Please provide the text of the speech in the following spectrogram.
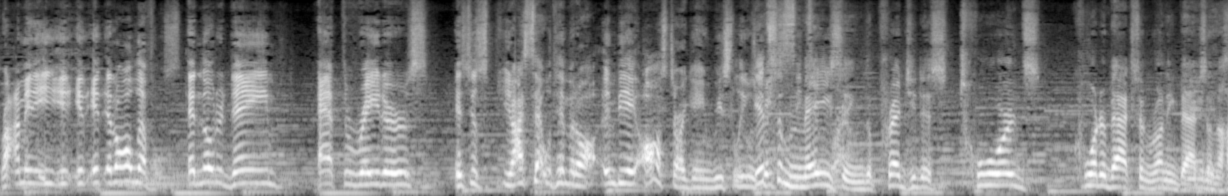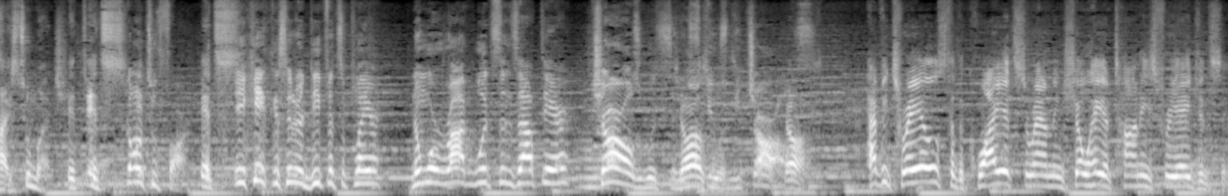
Right? I mean, it, it, it- at all levels. At Notre Dame, at the Raiders. It's just, you know, I sat with him at an NBA All Star game recently. It was It's great to see Tim amazing the prejudice towards quarterbacks and running backs on the high It's school. too much. It, it's It's gone too far. It's- you can't consider a defensive player. No more Rod Woodsons out there. Charles Woodson, Charles excuse Woodson. me, Charles. Charles. Happy trails to the quiet surrounding Shohei Ohtani's free agency.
